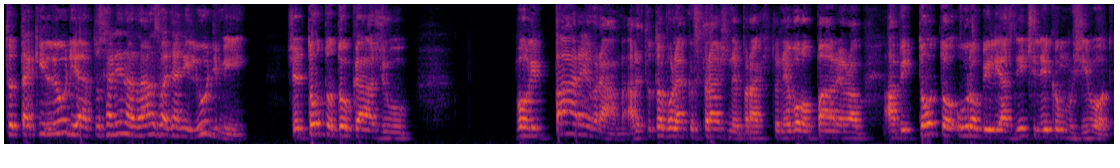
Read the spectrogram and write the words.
to, takí ľudia, to sa nedá nazvať ani ľuďmi, že toto dokážu. Boli pár eurám, ale toto boli ako strašné prachy, to nebolo pár eurám, aby toto urobili a zničili niekomu život.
